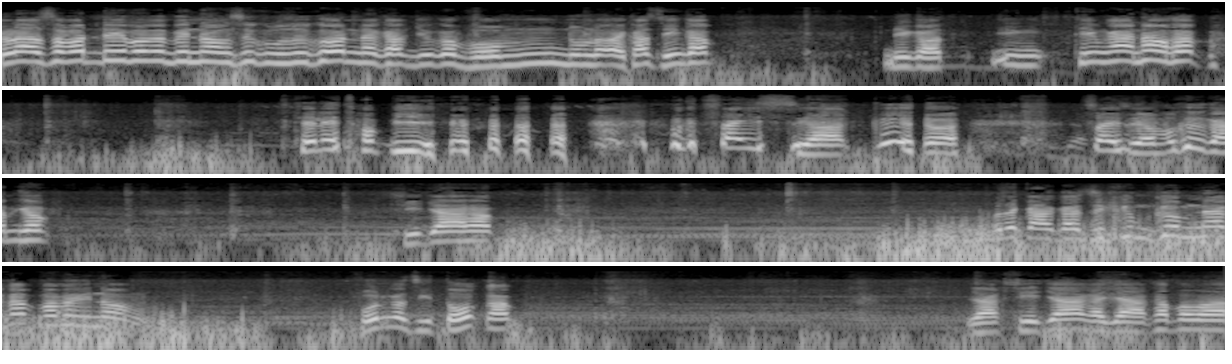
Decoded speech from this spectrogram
กราสวัสดีพ่อแม่พี่น้องสุขุสุขคนนะครับ อยู่กับผมหนุ่มลอยคัดสิงห์ครับ นี่ก็ยิงทีมงานเฮาครับ เทเลทอปี ใส่เสือคือใส่เสือมาคือกันครับฉีดยาครับบรรยากาศก็สิครึมๆนะครับพ่อแม่พี่น้องฝนก็สิตกครับ อยากฉีดยาก็อยาครับเพราะว่า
